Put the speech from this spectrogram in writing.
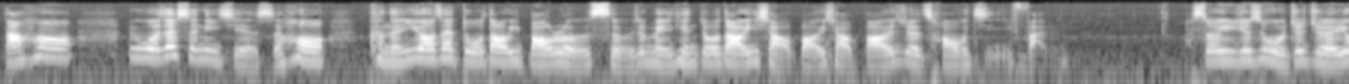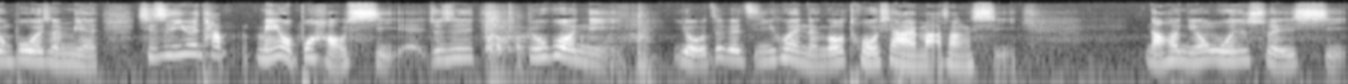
然后如果在生理期的时候，可能又要再多倒一包垃圾，就每天多倒一小包一小包，就觉得超级烦。所以就是，我就觉得用布卫生棉，其实因为它没有不好洗，诶，就是如果你有这个机会能够脱下来马上洗，然后你用温水洗，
